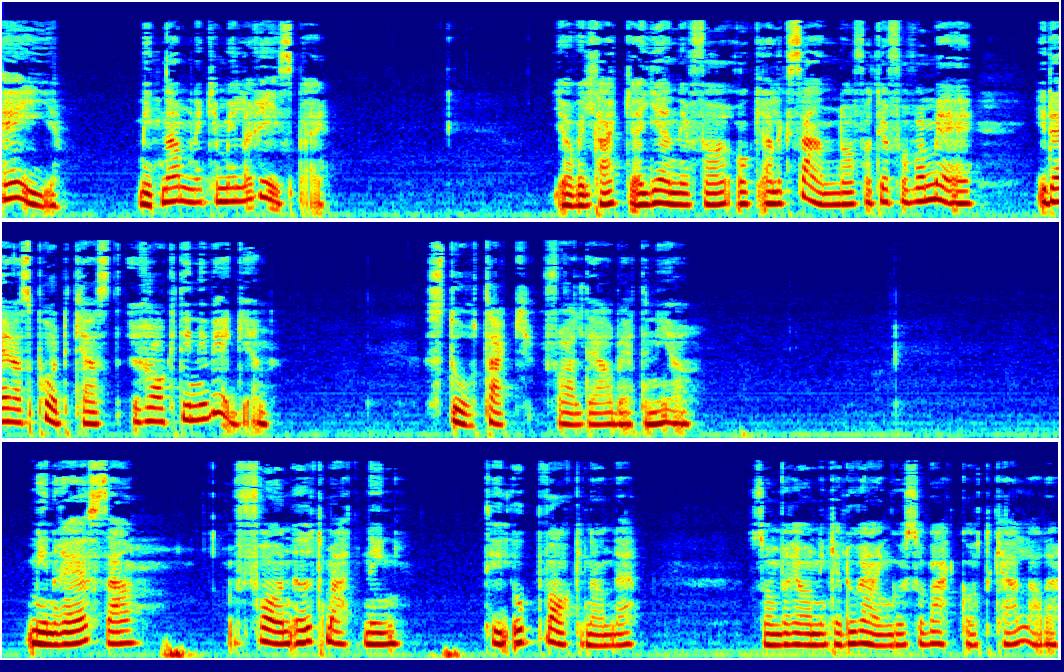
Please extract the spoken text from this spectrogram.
Hej! Mitt namn är Camilla Risberg. Jag vill tacka Jennifer och Alexander för att jag får vara med i deras podcast Rakt in i väggen. Stort tack för allt det arbete ni gör. Min resa från utmattning till uppvaknande, som Veronica Durango så vackert kallar det,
